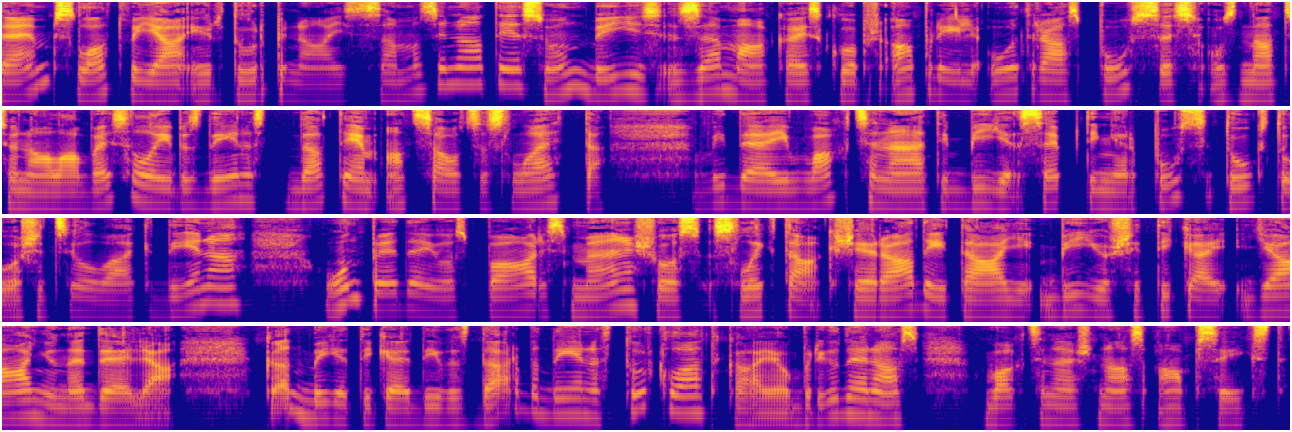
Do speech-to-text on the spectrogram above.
temps Latvijā ir turpinājis samazināties un bijis zemākais kopš aprīļa otrās puses. Uz Nacionālā veselības dienesta datiem atsaucas Leta. Vidēji vakcinēti bija 7,5 tūkstoši cilvēki dienā, un pēdējos pāris mēnešos sliktāki šie rādītāji bijuši tikai Jāņu nedēļā, kad bija tikai divas darba dienas, turklāt, kā jau brīvdienās, vakcinēšanās apsīkst.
